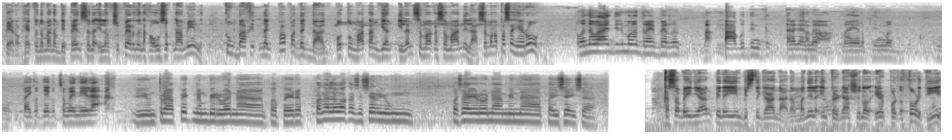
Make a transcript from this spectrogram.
Pero heto naman ang depensa ng ilang tsuper na nakausap namin kung bakit nagpapadagdag o tumatanggi ang ilan sa mga kasama nila sa mga pasahero. Unawaan din ng mga driver na Bakit? pagod din talaga. Saka? Ma- mahirap din mag ano, paikot-ikot sa Maynila. Eh, Yung traffic, number one na papahirap. Pangalawa kasi sir, yung pasahero namin na paisa-isa. Kasabay niyan, pinaiimbestigahan na ng Manila International Airport Authority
